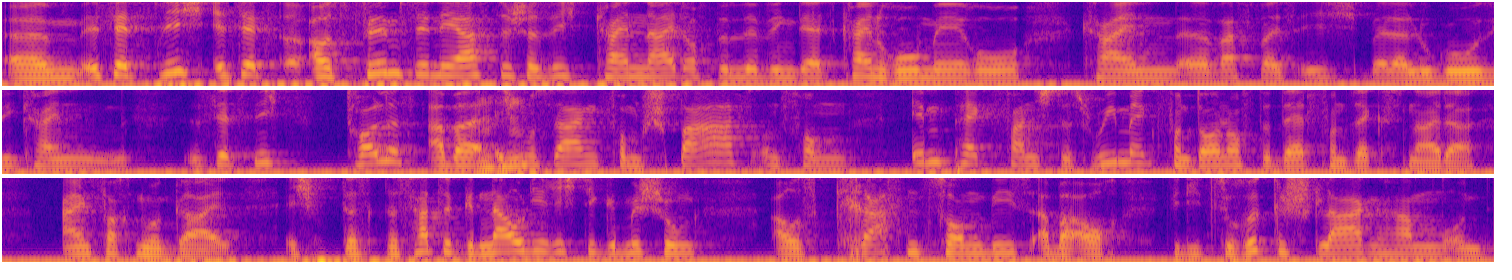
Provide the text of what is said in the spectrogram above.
Ähm, ist jetzt nicht, ist jetzt aus filmcineastischer Sicht kein Night of the Living Dead, kein Romero, kein, äh, was weiß ich, Bella Lugosi, kein, ist jetzt nichts Tolles, aber ich muss sagen, vom Spaß und vom Impact fand ich das Remake von Dawn of the Dead von Zack Snyder einfach nur geil. Ich, das, das hatte genau die richtige Mischung aus krassen Zombies, aber auch wie die zurückgeschlagen haben und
